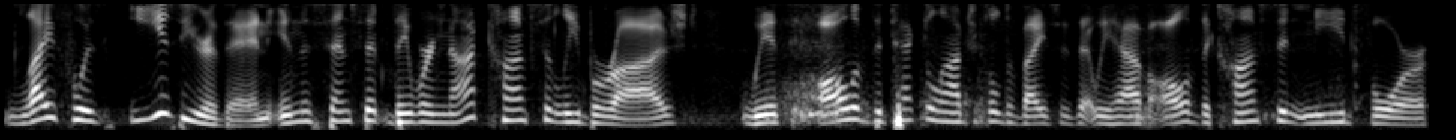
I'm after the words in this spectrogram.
life was easier then in the sense that they were not constantly barraged with all of the technological devices that we have, all of the constant need for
